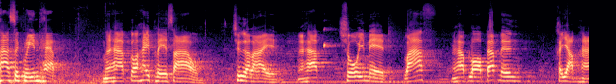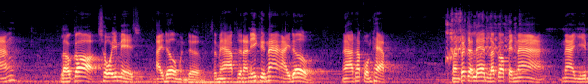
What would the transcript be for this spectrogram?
ถ้าสกรีนแท็บนะครับก็ให้ play sound ชื่ออะไรนะครับ show image laugh นะครับรอแป๊บหนึ่งขยับหาง แล้วก็ show image idle เหมือนเดิม ใช่ไหมครับฉะนั้นนี้คือหน้า idle นะถ้าผมแท็บมันก็จะเล่นแล้วก็เป็นหน้าหน้ายิ้ม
